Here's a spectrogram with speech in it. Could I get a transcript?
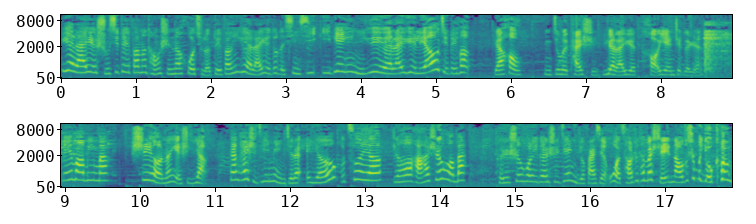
越来越熟悉对方的同时呢，获取了对方越来越多的信息，以便于你越来越了解对方，然后你就会开始越来越讨厌这个人，没毛病吧？室友呢也是一样。刚开始见面，你觉得哎呦不错哟，之后好好生活吧。可是生活了一段时间，你就发现我操，这他妈谁脑子是不是有坑？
